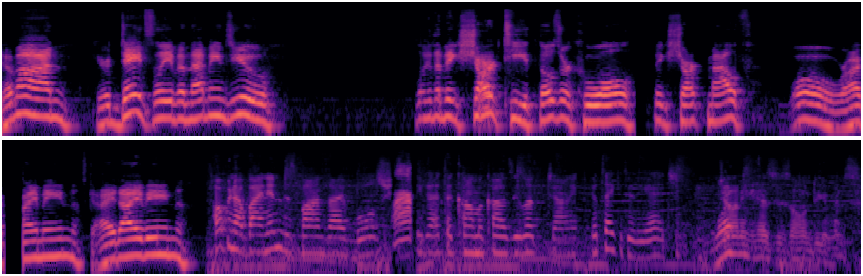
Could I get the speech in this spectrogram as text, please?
Come on. Your date's leaving. That means you. Look at the big shark teeth. Those are cool. Big shark mouth. Whoa, rock climbing, skydiving. Hope you're not buying into this bonsai bullshit. You got the kamikaze look, Johnny. He'll take you to the edge. What? Johnny has his own demons.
